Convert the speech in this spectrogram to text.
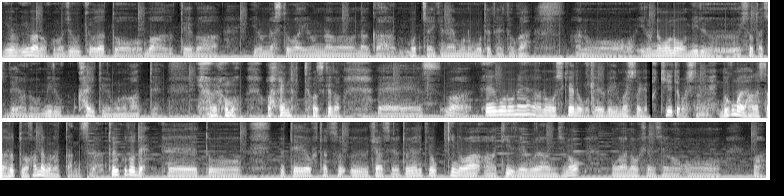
今のこの状況だとまあ例えばいろんな人がいろんななんか持っちゃいけないものを持ってたりとかあのいろんなものを見る人たちであの見る会というものがあっていろいろも話題になってますけど、えー、まあ英語のねあの試験のこといろいろ言いましたけど消えてましたね。どこまで話したかちょっと分かんなくなったんですが。ということで、えーと、予定を2つキャンセル。とりわけ大きいのはティーズ英語ラウンジの小川直樹先生の、まあ、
